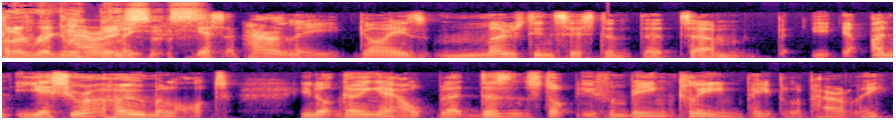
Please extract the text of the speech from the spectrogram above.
on a regular basis. Yes, apparently, guys most insistent that um, and yes, you're at home a lot. You're not going out, but that doesn't stop you from being clean. People apparently.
